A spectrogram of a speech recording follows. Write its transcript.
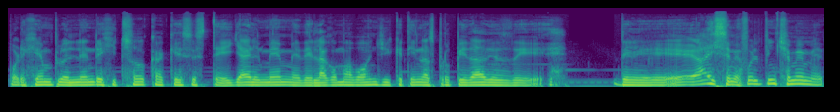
por ejemplo, el Nen de Hitsoka, que es este ya el meme de la goma Bonji, que tiene las propiedades de. de. Ay, se me fue el pinche meme.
